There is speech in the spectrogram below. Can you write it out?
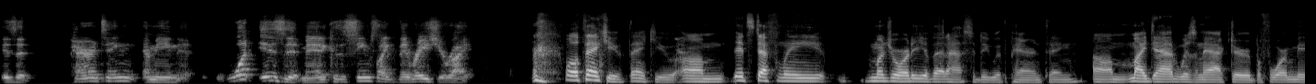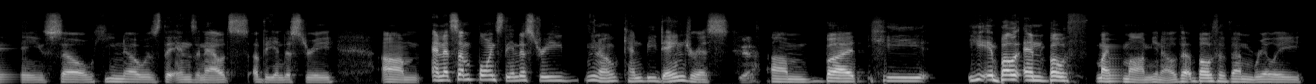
is it parenting? I mean, what is it, man? Because it seems like they raise you right. well thank you thank you um it's definitely majority of that has to do with parenting um my dad was an actor before me so he knows the ins and outs of the industry um and at some points the industry you know can be dangerous Yeah. um but he he both and both my mom you know that both of them really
